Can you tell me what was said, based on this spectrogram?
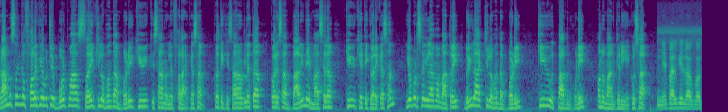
राम्रोसँग फलेको एउटै बोटमा सय किलोभन्दा बढी किवी किसानहरूले फलाएका छन्। कति किसानहरूले त करेसा बारी नै मासेर किवी खेती गरेका छन्। यो वर्ष इलाममा मात्रै दुई लाख किलोभन्दा बढी किवी उत्पादन हुने अनुमान गरिएको छ। नेपालकै लगभग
